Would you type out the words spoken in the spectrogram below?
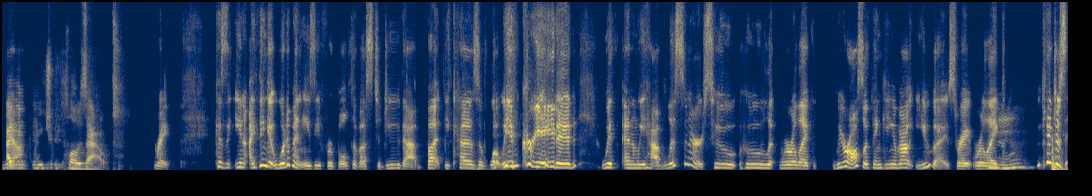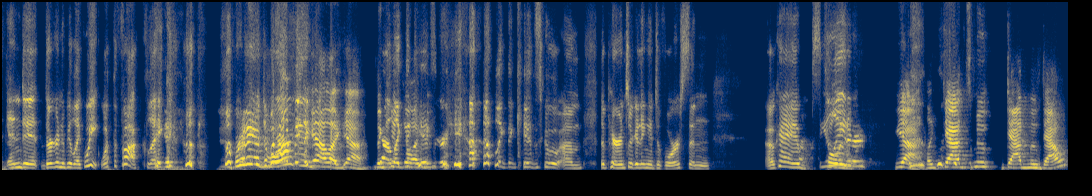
Yeah. I think we should close out. Right. Because, you know, I think it would have been easy for both of us to do that. But because of what we've created with, and we have listeners who, who were like, we were also thinking about you guys, right? We're like, mm-hmm. we can't just end it. They're going to be like, wait, what the fuck? Like, we're going to get divorced. yeah. Like, yeah. The yeah. Like the kids are, yeah, like the kids who, um, the parents are getting a divorce and okay, see you later. Yeah. Like dad's moved, dad moved out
